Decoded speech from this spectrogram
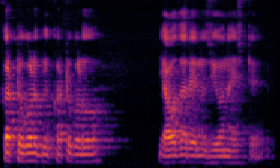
ಕಟ್ಟುಗಳು ಬಿಕ್ಕಟ್ಟುಗಳು ಯಾವುದರೇನು ಜೀವನ ಇಷ್ಟೇ.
